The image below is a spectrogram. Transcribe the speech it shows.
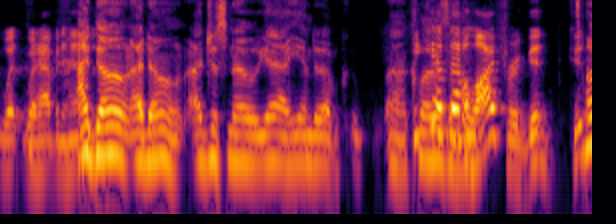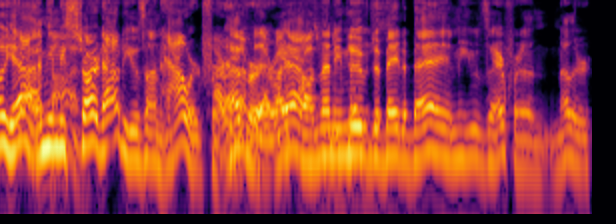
what what happened to him? I don't. I don't. I just know. Yeah, he ended up uh, He kept that alive for a good good. Oh yeah, I mean, he started out. He was on Howard forever. that, right yeah, and then he moved to Bay to Bay, and he was there for another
